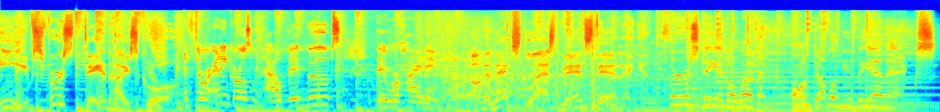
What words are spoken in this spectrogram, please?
Eve's first day at high school. If there were any girls without big boobs, they were hiding. On the next Last Man Standing. Thursday at 11 on WBNX.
